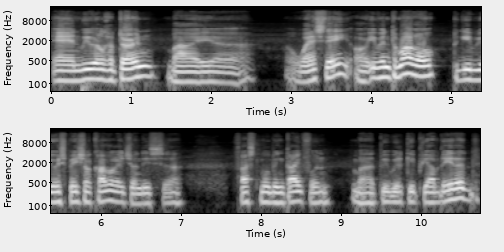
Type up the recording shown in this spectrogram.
And we will return by uh, Wednesday or even tomorrow to give you a special coverage on this uh, fast moving typhoon. But we will keep you updated.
